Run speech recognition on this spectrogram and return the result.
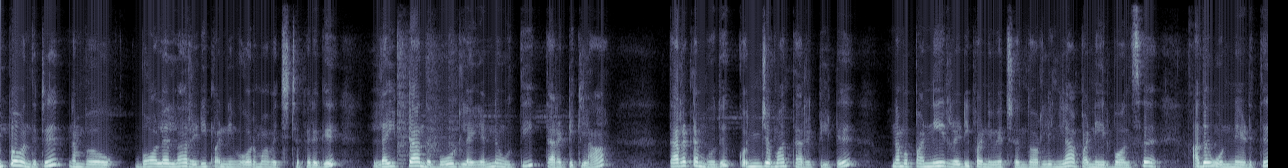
இப்போ வந்துட்டு நம்ம பாலெல்லாம் ரெடி பண்ணி ஓரமாக வச்சிட்ட பிறகு லைட்டாக அந்த போர்டில் எண்ணெய் ஊற்றி திரட்டிக்கலாம். திரட்டும் போது கொஞ்சமாக திரட்டிட்டு நம்ம பன்னீர் ரெடி பண்ணி வச்சுருந்தோம் இல்லைங்களா? பன்னீர் பால்ஸு அதை ஒன்று எடுத்து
